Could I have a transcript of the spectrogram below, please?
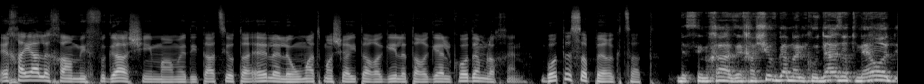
איך היה לך המפגש עם המדיטציות האלה לעומת מה שהיית רגיל לתרגל קודם לכן? בוא תספר קצת. בשמחה, זה חשוב גם הנקודה הזאת מאוד,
